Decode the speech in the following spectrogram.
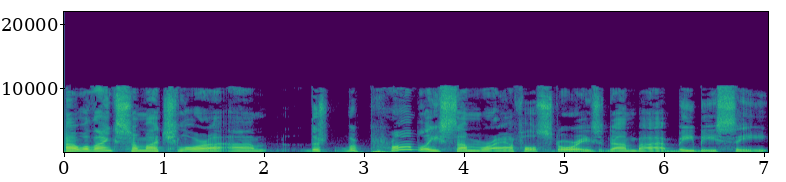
Uh, well, thanks so much, Laura. Um, there were probably some raffle stories done by BBC,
